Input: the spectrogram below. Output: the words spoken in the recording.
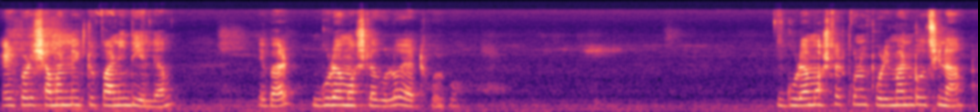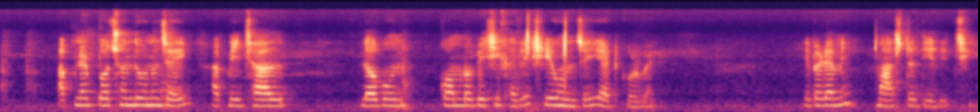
এরপরে সামান্য একটু পানি দিয়ে দিলাম। এবার গুঁড়া মশলাগুলো অ্যাড করব। গুঁড়া মশলার কোনো পরিমাণ বলছি না। আপনার পছন্দ অনুযায়ী আপনি ঝাল, লবণ কম বা বেশি খালে সে অনুযায়ী অ্যাড করবেন। এবার আমি মাছটা দিয়ে দিচ্ছি।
